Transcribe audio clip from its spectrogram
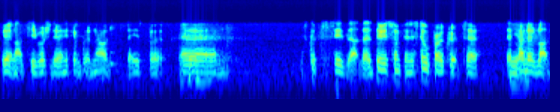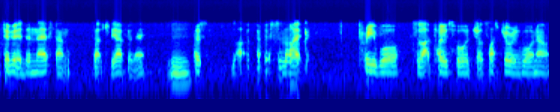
we don't like to see Russia do anything good nowadays. But um, it's good to see that they're doing something. They're still pro crypto. They've Yeah. kind of like pivoted in their stance, actually, haven't they? mm. Post, like, opposed to like pre-war to like post-war, just slash during war now.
